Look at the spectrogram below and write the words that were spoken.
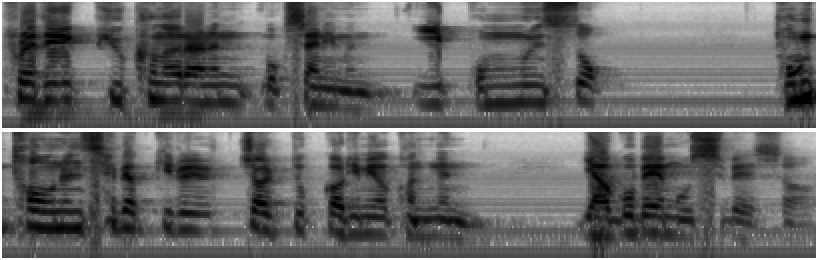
프레드릭 뷰커너라는 목사님은 이 본문 속 동터오는 새벽길을 쩔뚝거리며 걷는 야곱의 모습에서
